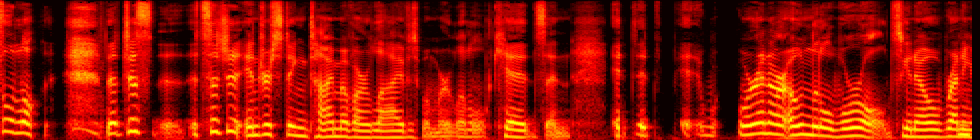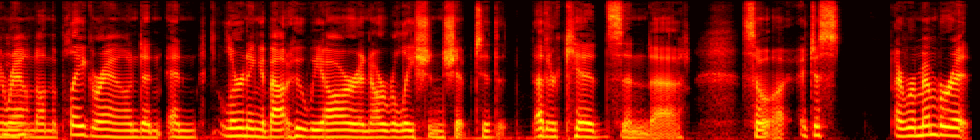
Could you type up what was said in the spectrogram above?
those little, that just, it's such an interesting time of our lives when we're little kids. And it, it we're in our own little worlds, you know, running mm-hmm. around on the playground and and learning about who we are and our relationship to the other kids and uh, so I just I remember it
